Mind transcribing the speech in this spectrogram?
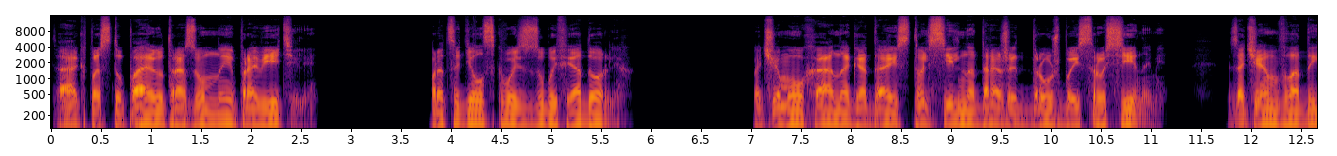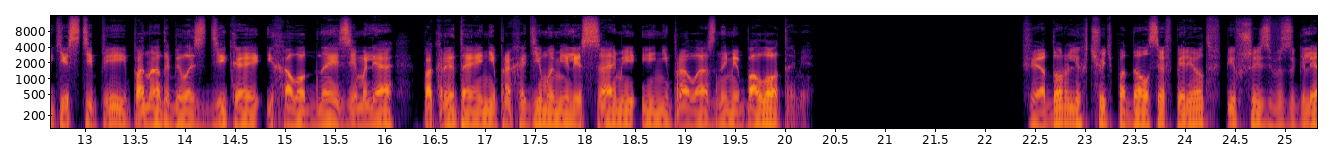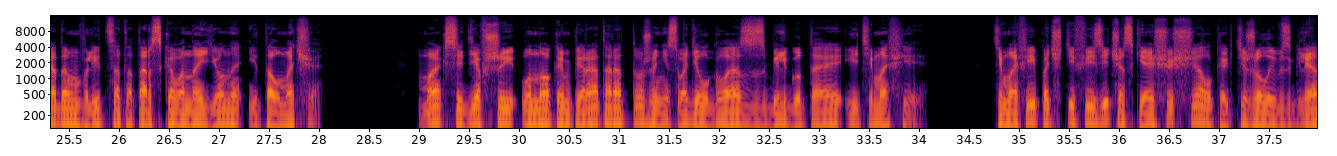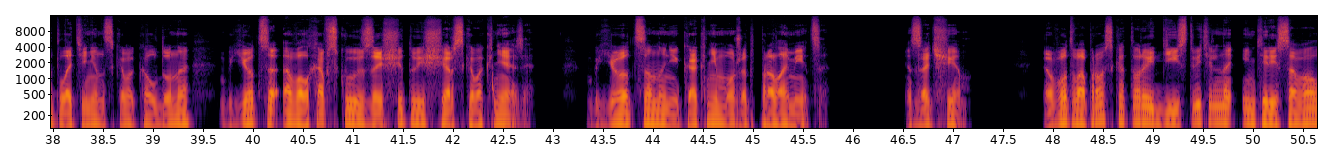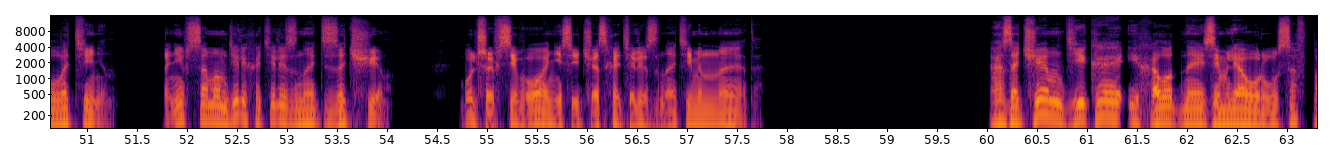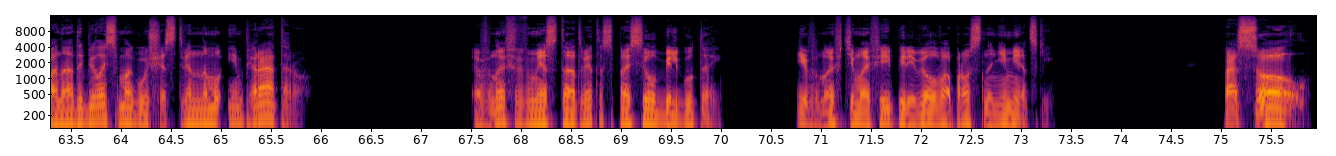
«Так поступают разумные правители», — процедил сквозь зубы Феодорлих. Почему хан Агадай столь сильно дорожит дружбой с русинами? Зачем владыке степей понадобилась дикая и холодная земля, покрытая непроходимыми лесами и непролазными болотами? Феодорлих чуть подался вперед, впившись взглядом в лица татарского Найона и Толмача. Маг, сидевший у ног императора, тоже не сводил глаз с Бельгутая и Тимофея. Тимофей почти физически ощущал, как тяжелый взгляд латининского колдуна бьется о волховскую защиту исчерского князя. Бьется, но никак не может проломиться. Зачем? Вот вопрос, который действительно интересовал латинин. Они в самом деле хотели знать, зачем. Больше всего они сейчас хотели знать именно это. А зачем дикая и холодная земля урусов понадобилась могущественному императору? Вновь вместо ответа спросил Бельгутай. И вновь Тимофей перевел вопрос на немецкий. «Посол!»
